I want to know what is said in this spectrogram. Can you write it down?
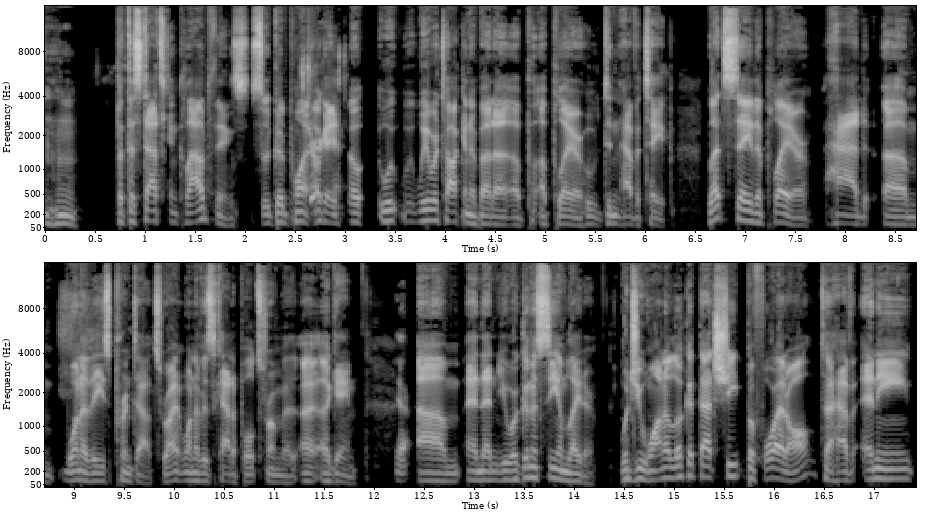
Mm-hmm. But the stats can cloud things. So good point. Sure, okay, so we, we, were talking about a, a, a, player who didn't have a tape. Let's say the player had um, one of these printouts, right? One of his catapults from a, a game. Yeah. Um, and then you were going to see him later. Would you want to look at that sheet before at all to have any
